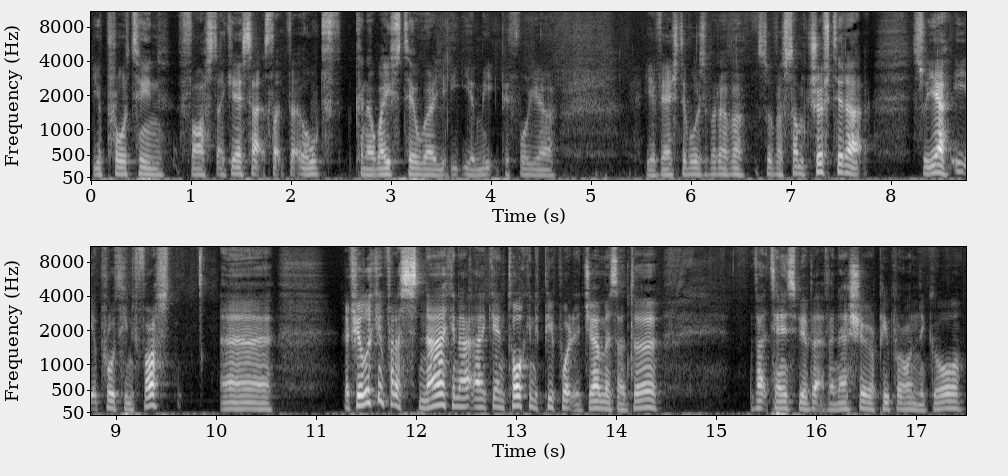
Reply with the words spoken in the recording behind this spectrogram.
your protein first. I guess that's like the old kind of wives' tale where you eat your meat before your your vegetables or whatever. So there's some truth to that. So yeah, eat your protein first. Uh, if you're looking for a snack, and I, again, talking to people at the gym as I do, that tends to be a bit of an issue, where people are on the go.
